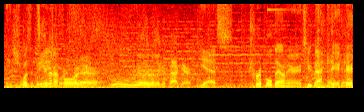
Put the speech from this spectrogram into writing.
He just wasn't But even a for forward air. Ooh, really, really good back air. Yes. Triple down air, two back air.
